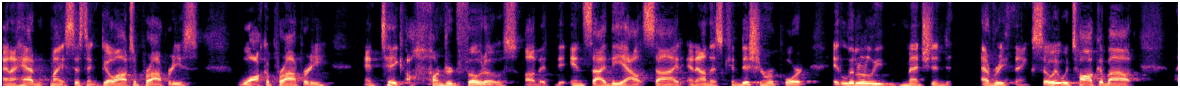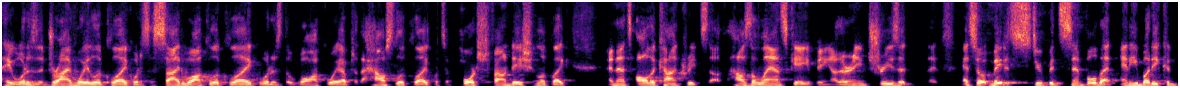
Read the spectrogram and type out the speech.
and I had my assistant go out to properties, walk a property, and take a hundred photos of it, the inside, the outside. And on this condition report, it literally mentioned everything. So it would talk about hey, what does the driveway look like? What does the sidewalk look like? What does the walkway up to the house look like? What's a porch foundation look like? And that's all the concrete stuff. How's the landscaping? Are there any trees that and so it made it stupid simple that anybody could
